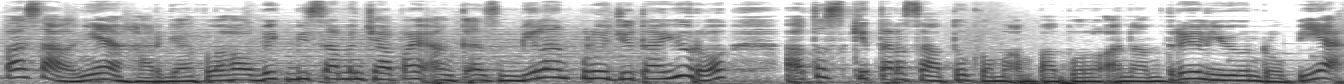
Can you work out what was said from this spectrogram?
pasalnya harga Vlahovic bisa mencapai angka 90 juta euro atau sekitar 1,46 triliun rupiah.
